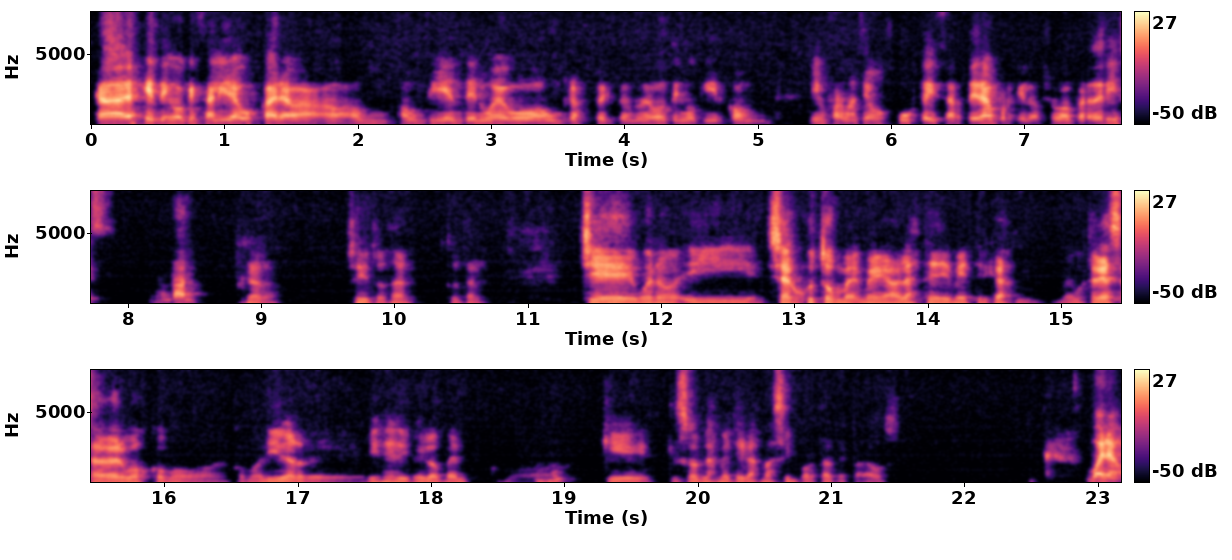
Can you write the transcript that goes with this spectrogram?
cada vez que tengo que salir a buscar a, un, a, un, cliente nuevo, a un prospecto nuevo, tengo que ir con información justa y certera porque lo llevo a perder y es un montón. Claro. Sí, total, total. Che, bueno, y ya justo me, hablaste de métricas, me gustaría saber vos como, como líder de Business Development, qué, son las métricas más importantes para vos. Bueno,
